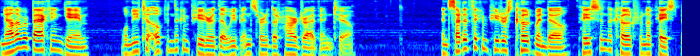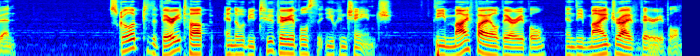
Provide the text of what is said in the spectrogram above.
Now that we're back in game, we'll need to open the computer that we've inserted the hard drive into. Inside of the computer's code window, paste in the code from the paste bin. Scroll up to the very top and there will be two variables that you can change. The myFile variable and the myDrive variable.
